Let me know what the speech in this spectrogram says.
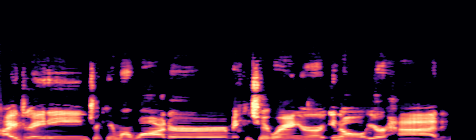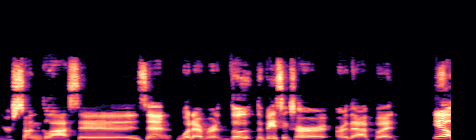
hydrating, drinking more water, making sure you're wearing your, you know, your hat and your sunglasses and whatever. The, the basics are, are that. But, you know,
